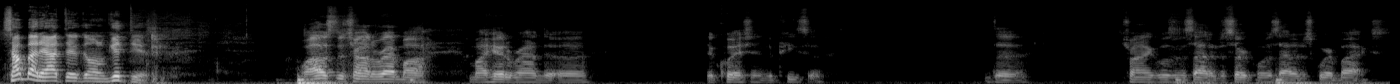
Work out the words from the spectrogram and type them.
somebody out there gonna get this. Well, I was still trying to wrap my, my head around the, uh, the question, the pizza, the triangles inside of the circle, inside of the square box.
